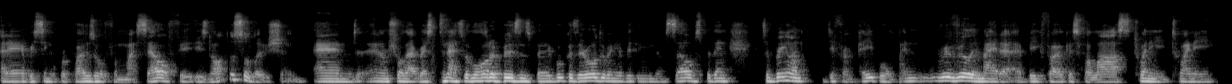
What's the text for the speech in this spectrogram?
at every single proposal for myself is not the solution. And, and I'm sure that resonates with a lot of business people because they're all doing everything themselves. But then to bring on different people, and we've really made a, a big focus for last 2020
